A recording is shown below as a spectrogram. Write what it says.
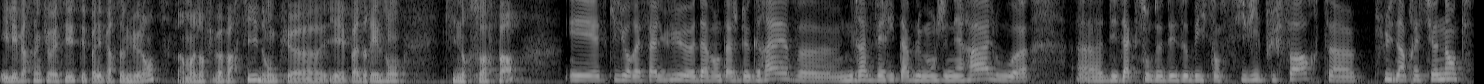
Et les personnes qui ont essayé, c'était pas des personnes violentes. Enfin, moi, j'en fais pas partie, donc il n'y avait pas de raison qu'ils ne reçoivent pas. Et est-ce qu'il y aurait fallu euh, davantage de grèves, euh, une grève véritablement générale ou euh, des actions de désobéissance civile plus fortes, plus impressionnantes?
